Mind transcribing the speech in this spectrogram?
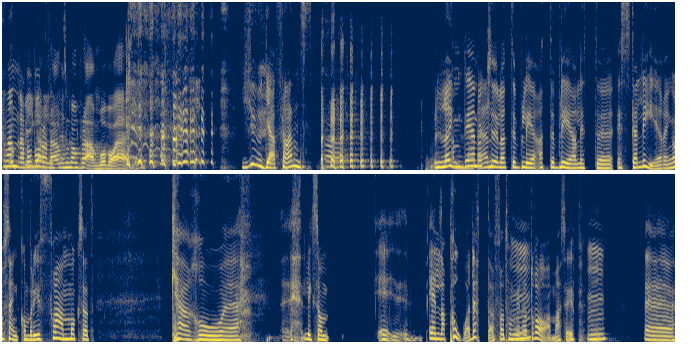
De andra var bara lite Frans kom hungriga. fram och var ärlig. Ljuga Frans. Ja, men Det är ändå Lögnaren. kul att det, blir, att det blir lite eskalering. Och sen kommer det ju fram också att Karo eh, liksom eh, eldar på detta för att hon vill ha drama typ. Mm. Eh,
